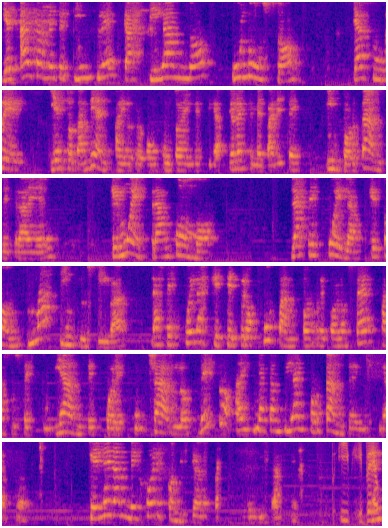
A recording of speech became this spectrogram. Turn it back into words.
Y es altamente simple castigando un uso que a su vez, y esto también hay otro conjunto de investigaciones que me parece importante traer, que muestran cómo las escuelas que son más inclusivas las escuelas que se preocupan por reconocer a sus estudiantes, por escucharlos. De esto hay una cantidad importante de investigación. Generan mejores condiciones para el aprendizaje. Y, pero,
